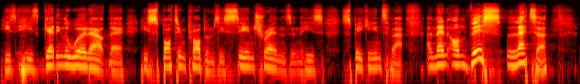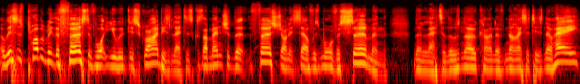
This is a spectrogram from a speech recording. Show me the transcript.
He's, he's getting the word out there. He's spotting problems. He's seeing trends and he's speaking into that. And then on this letter, this is probably the first of what you would describe his letters because I mentioned that First John itself was more of a sermon than a letter. There was no kind of niceties, no hey,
